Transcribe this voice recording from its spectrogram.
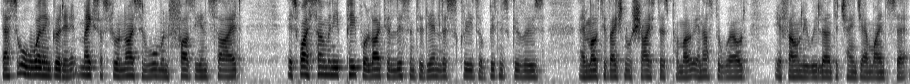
That's all well and good, and it makes us feel nice and warm and fuzzy inside. It's why so many people like to listen to the endless screeds of business gurus and motivational shysters promoting us the world if only we learn to change our mindset.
